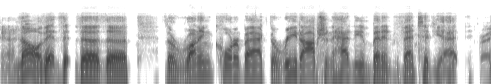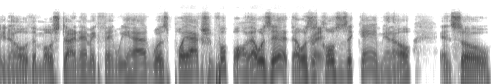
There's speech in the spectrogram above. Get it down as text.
yeah. no, the, the the the the running quarterback, the read option hadn't even been invented yet. Right. You know, the most dynamic thing we had was play action football. That was it. That was right. as close as it came. You know, and so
